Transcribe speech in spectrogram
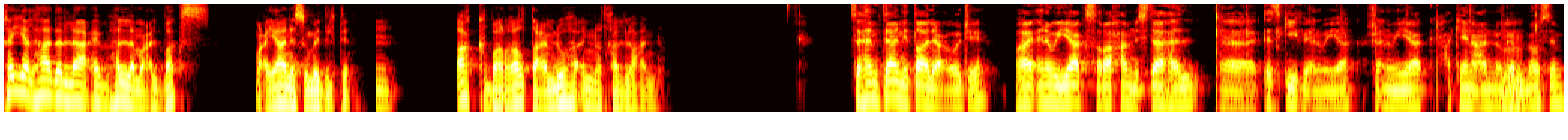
تخيل هذا اللاعب هلأ مع البوكس. مع يانس وميدلتون. أكبر غلطة عملوها إنه تخلوا عنه. سهم تاني طالع أوجي. وهاي أنا وياك صراحة بنستاهل آه تزكيفي أنا وياك عشان أنا وياك حكينا عنه قبل مم. الموسم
